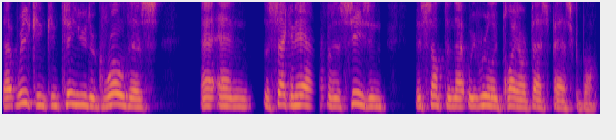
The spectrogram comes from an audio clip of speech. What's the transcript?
that we can continue to grow this. And, and the second half of the season is something that we really play our best basketball.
